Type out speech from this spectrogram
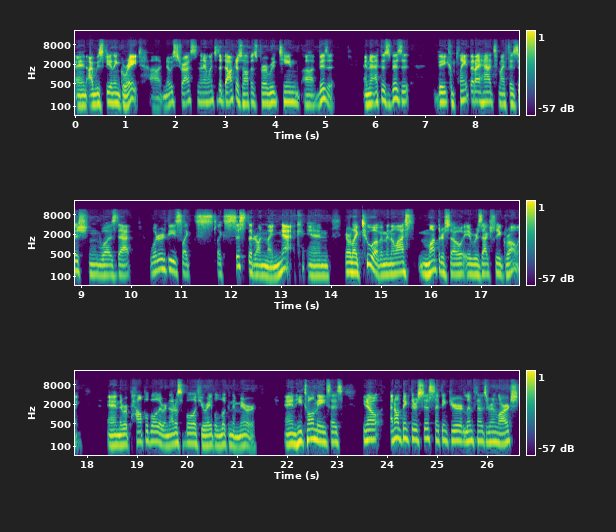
and I was feeling great, uh, no stress. And then I went to the doctor's office for a routine uh, visit, and at this visit, the complaint that I had to my physician was that what are these like like cysts that are on my neck? And there are like two of them in the last month or so it was actually growing. And they were palpable they were noticeable if you were able to look in the mirror. And he told me he says you know i don't think there's cysts. I think your lymph nodes are enlarged.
